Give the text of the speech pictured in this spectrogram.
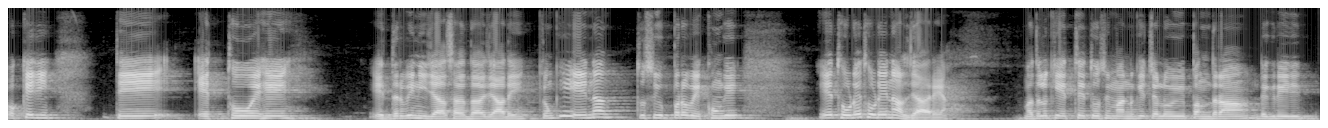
ਓਕੇ ਜੀ, ਤੇ ਇੱਥੋਂ ਇਹ ਇੱਧਰ ਵੀ ਨਹੀਂ ਜਾ ਸਕਦਾ ਜ਼ਿਆਦਾ, ਕਿਉਂਕਿ ਇਹ ਨਾ ਤੁਸੀਂ ਉੱਪਰ ਵੇਖੋਗੇ, ਇਹ ਥੋੜੇ ਥੋੜੇ ਨਾਲ ਜਾ ਰਿਹਾ। ਮਤਲਬ ਕਿ ਇੱਥੇ ਤੁਸੀਂ ਮੰਨ ਕੇ ਚੱਲੋ ਵੀ 15 ਡਿਗਰੀ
